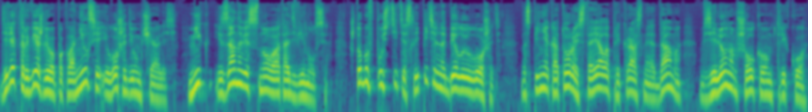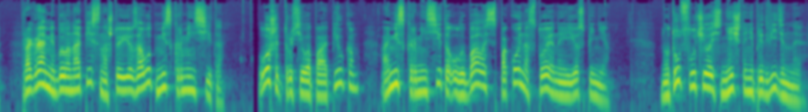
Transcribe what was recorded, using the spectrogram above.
директор вежливо поклонился, и лошади умчались. Миг и занавес снова отодвинулся, чтобы впустить ослепительно белую лошадь, на спине которой стояла прекрасная дама в зеленом шелковом трико. В программе было написано, что ее зовут мисс Карменсита. Лошадь трусила по опилкам, а мисс Карменсита улыбалась, спокойно стоя на ее спине. Но тут случилось нечто непредвиденное.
